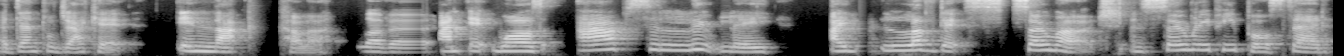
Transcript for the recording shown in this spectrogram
a dental jacket in that color. Love it. And it was absolutely I loved it so much, and so many people said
